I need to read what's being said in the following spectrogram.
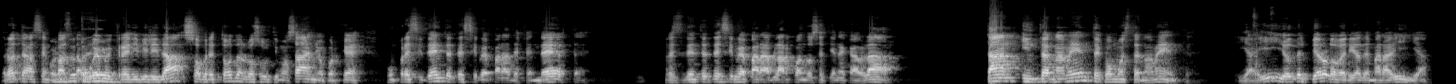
pero te hacen falta huevo y credibilidad, sobre todo en los últimos años, porque un presidente te sirve para defenderte, un presidente te sirve para hablar cuando se tiene que hablar, tan internamente como externamente. Y ahí yo Del Piero lo vería de maravilla.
